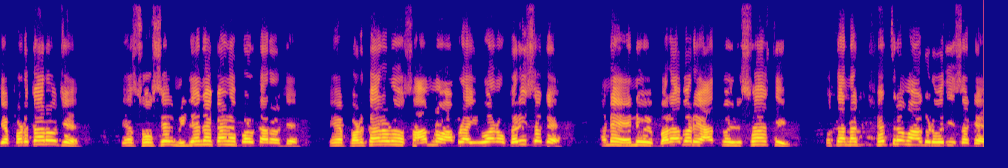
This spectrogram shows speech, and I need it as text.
જે પડકારો છે, જે સોશિયલ મીડિયાના કારણે પડકારો છે એ પડકારોનો સામનો આપણા યુવાનો કરી શકે અને એની બરાબર આત્મવિશ્વાસથી પોતાના ક્ષેત્રમાં આગળ વધી શકે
